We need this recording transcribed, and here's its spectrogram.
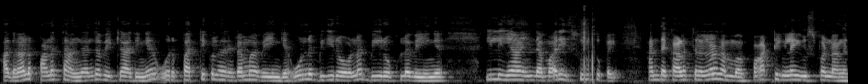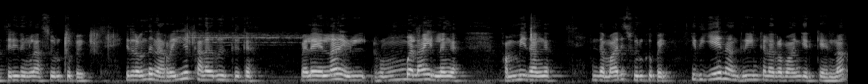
அதனால் பணத்தை அங்கங்கே வைக்காதீங்க. ஒரு பர்டிகுலர் இடமா வைங்க. ஒன்று பீரோனா பீரோக்குள்ளே வைங்க. இல்லையா? இந்த மாதிரி சுருக்கு பை அந்த காலத்துலலாம் நம்ம பாட்டிங்கெலாம் யூஸ் பண்ணாங்க. தெரியுதுங்களா? சுருக்கு பை இதில் வந்து நிறைய கலர் இருக்குங்க. விலையெல்லாம் இல் ரொம்பலாம் இல்லைங்க. கம்மி தாங்க இந்த மாதிரி சுருக்கு பை இது ஏன் நான் க்ரீன் கலரை வாங்கியிருக்கேன்னா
